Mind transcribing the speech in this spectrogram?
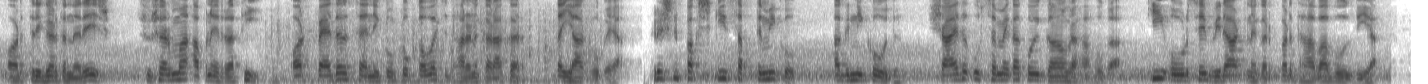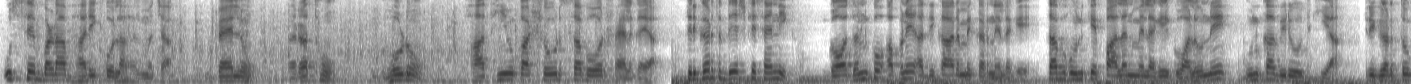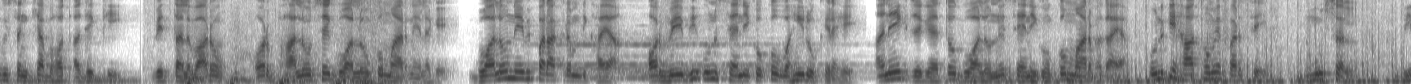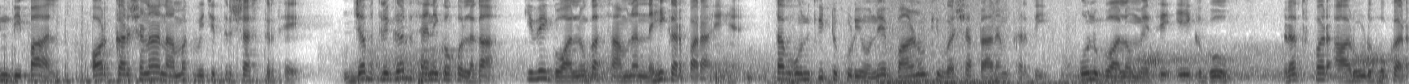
और त्रिगर्त नरेश सुशर्मा अपने रथी और पैदल सैनिकों को कवच धारण कराकर तैयार हो गया। कृष्ण पक्ष की सप्तमी को अग्निकोद। शायद उस समय का कोई गाँव रहा होगा। की ओर से विराट नगर पर धावा बोल दिया। उससे बड़ा भारी कोलाहल मचा। बैलों, रथों, घोड़ों, हाथियों का शोर सब और फैल गया। त्रिगर्त देश के सैनिक गौधन को अपने अधिकार में करने लगे। तब उनके पालन में लगे ग्वालों ने उनका विरोध किया। त्रिगर्तों की संख्या बहुत अधिक थी। वे तलवारों और भालों से ग्वालों को मारने लगे। ग्वालों ने भी पराक्रम दिखाया और वे भी उन सैनिकों को वहीं रोके रहे। अनेक जगह तो ग्वालों ने सैनिकों को मार भगाया। उनके हाथों में फरसे मूसल, भिंदीपाल और कर्षणा नामक विचित्र शस्त्र थे। जब त्रिगर्द सैनिकों को लगा कि वे ग्वालों का सामना नहीं कर पा रहे हैं, तब उनकी टुकड़ियों ने बाणों की वर्षा प्रारंभ कर दी। उन ग्वालों में से एक गोप रथ पर आरूढ़ होकर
